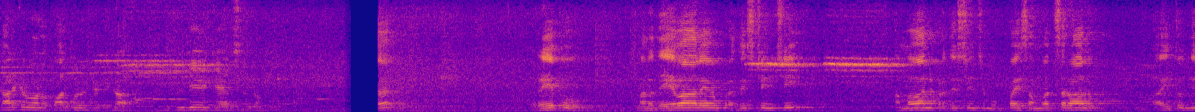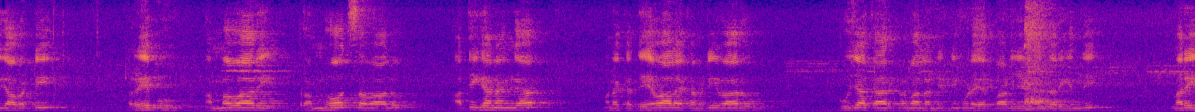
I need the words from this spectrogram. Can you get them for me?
కార్యక్రమంలో పాల్గొనేటట్టుగా దిగ్విజయం చేయాల్సిందిగా రేపు మన దేవాలయం ప్రతిష్ఠించి అమ్మవారిని ప్రతిష్ఠించి ముప్పై సంవత్సరాలు అవుతుంది కాబట్టి రేపు అమ్మవారి బ్రహ్మోత్సవాలు అతి ఘనంగా మన యొక్క దేవాలయ కమిటీ వారు పూజా కార్యక్రమాలన్నింటినీ కూడా ఏర్పాటు చేయడం జరిగింది. మరి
